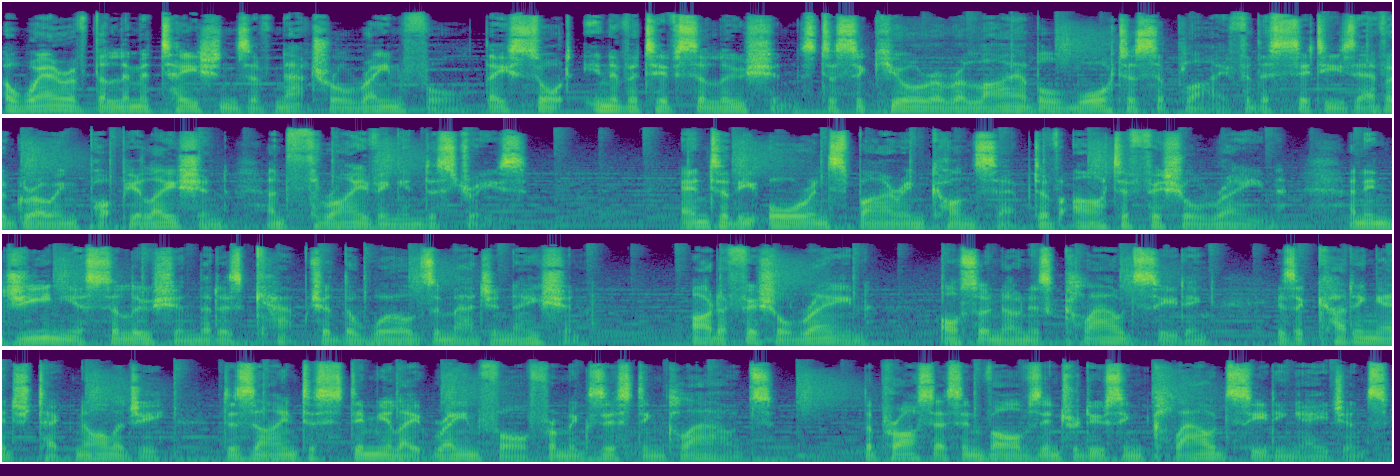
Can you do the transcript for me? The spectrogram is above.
Aware of the limitations of natural rainfall, they sought innovative solutions to secure a reliable water supply for the city's ever-growing population and thriving industries enter the awe-inspiring concept of artificial rain, an ingenious solution that has captured the world's imagination. Artificial rain, also known as cloud seeding, is a cutting-edge technology designed to stimulate rainfall from existing clouds. The process involves introducing cloud seeding agents,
